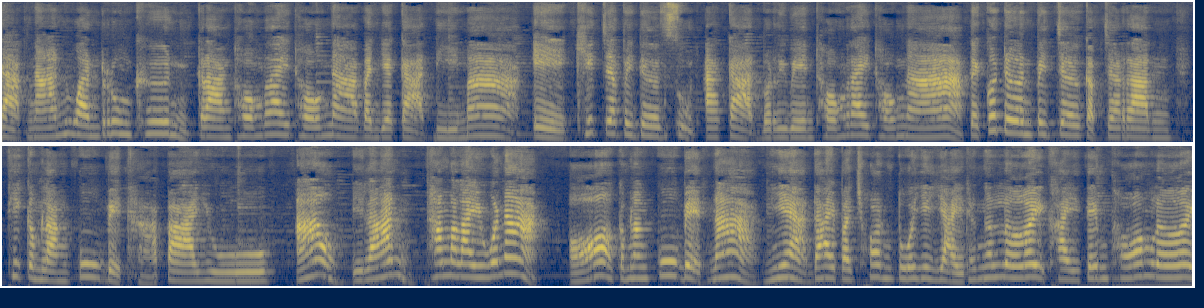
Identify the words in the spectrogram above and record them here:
จากนั้นวันรุ่งขึ้น กลางท้องไร่ท้องนาบรรยากาศดีมาก เอกคิดจะไปเดินสูดอากาศบริเวณท้องไร่ท้องนา แต่ก็เดินไปเจอกับจรันที่กำลังกู้เบ็ดหาปลาอยู่ อ้าวอีรันทำอะไรวะน่ะอ๋อกำลังกู้เบ็ดหน่ะเนี่ย ได้ปลาช่อนตัวใหญ่ๆ ทั้งนั้นเลย ไข่เต็มท้องเลย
